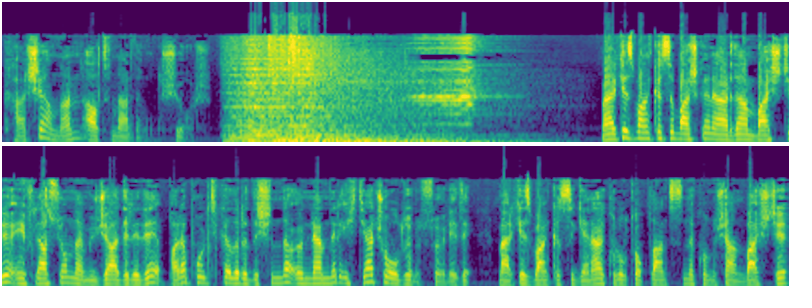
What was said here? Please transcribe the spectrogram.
karşı alınan altınlardan oluşuyor. Merkez Bankası Başkanı Erdem Başçı enflasyonla mücadelede para politikaları dışında önlemlere ihtiyaç olduğunu söyledi. Merkez Bankası Genel Kurul toplantısında konuşan Başçı,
